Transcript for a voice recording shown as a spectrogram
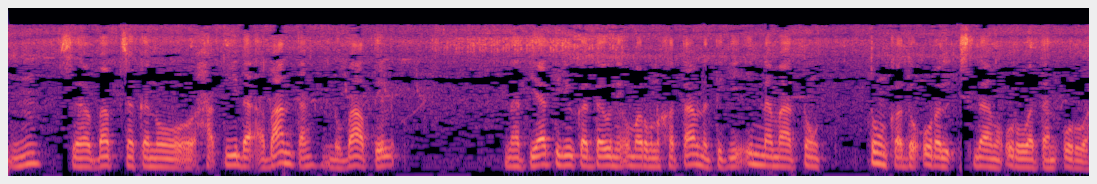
hmm, sebab sakanu hakida abantang nu batil. Natiyatigu katauni Umar bin Khattab natigi inna ma tung tungkadu ural islam urwatan urwa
